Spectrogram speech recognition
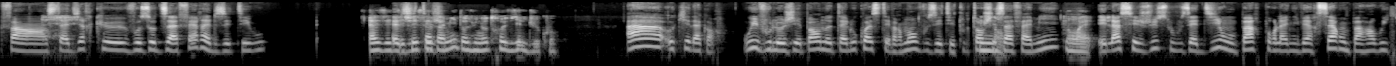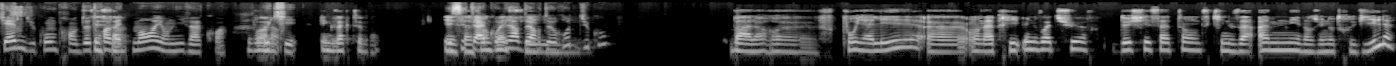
enfin, c'est-à-dire que vos autres affaires, elles étaient où? Elles étaient chez sa famille dans une autre ville du coup. Ah, ok, d'accord. Oui, vous logiez pas en hôtel ou quoi, c'était vraiment, vous étiez tout le temps chez sa famille. Ouais. Et là, c'est juste, vous vous êtes dit, on part pour l'anniversaire, on part un week-end, du coup, on prend deux, trois vêtements et on y va, quoi. Voilà. Ok. Exactement. Et, c'était à combien d'heures de route, du coup? Bah alors, euh, pour y aller, euh, on a pris une voiture de chez sa tante qui nous a amenés dans une autre ville.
